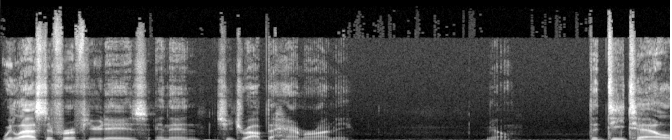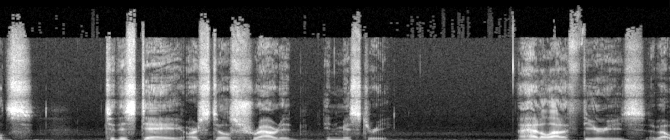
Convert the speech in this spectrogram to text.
We lasted for a few days and then she dropped the hammer on me. You know, the details to this day are still shrouded in mystery. I had a lot of theories about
